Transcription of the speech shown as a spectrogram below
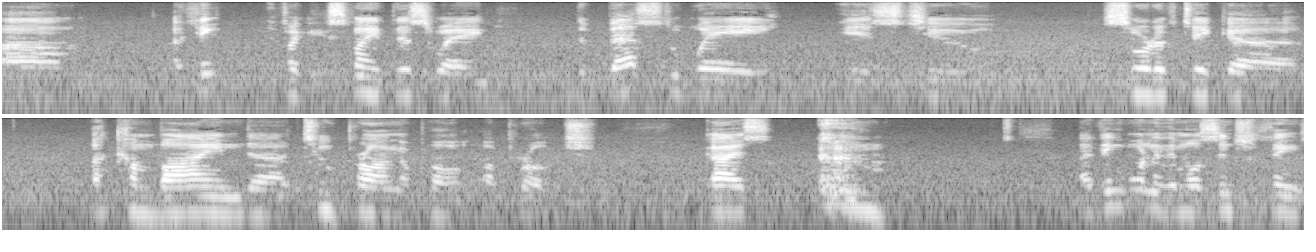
um, I think if I can explain it this way, the best way is to sort of take a, a combined uh, two prong approach. Guys, I think one of the most interesting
